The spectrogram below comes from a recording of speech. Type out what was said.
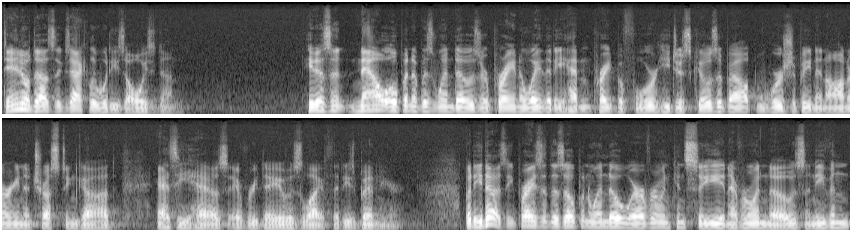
Daniel does exactly what he's always done. He doesn't now open up his windows or pray in a way that he hadn't prayed before. He just goes about worshiping and honoring and trusting God as he has every day of his life that he's been here. But he does. He prays at this open window where everyone can see and everyone knows, and even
